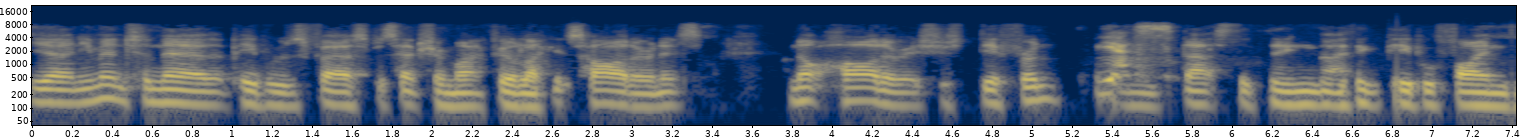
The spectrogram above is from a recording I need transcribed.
Yeah, and you mentioned there that people's first perception might feel like it's harder, and it's not harder; it's just different. Yes, and that's the thing that I think people find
